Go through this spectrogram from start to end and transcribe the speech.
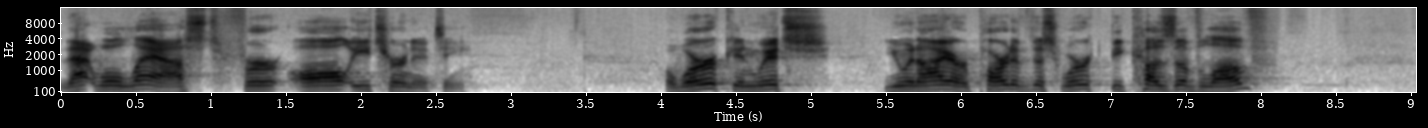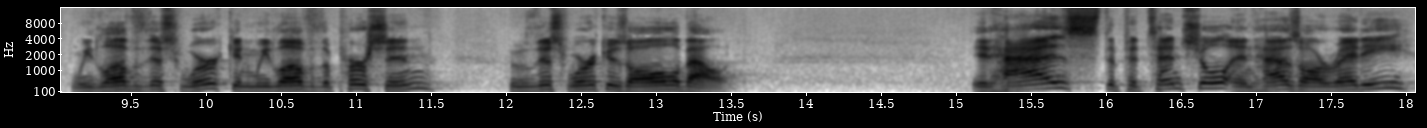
that will last for all eternity. A work in which you and I are part of this work because of love. We love this work and we love the person who this work is all about. It has the potential and has already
